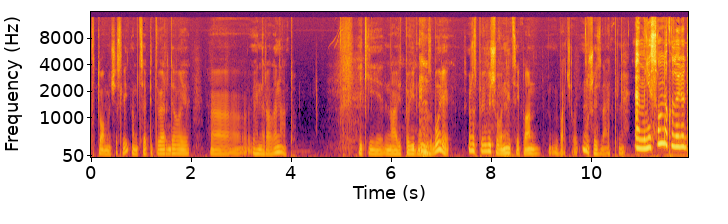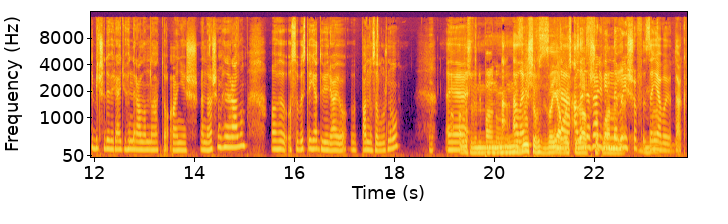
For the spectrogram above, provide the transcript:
в тому числі, нам це підтвердили генерали НАТО, які на відповідному зборі розповіли, що вони цей план бачили. Ну, щось знають про нього. Е, мені сумно, коли люди більше довіряють генералам НАТО, аніж нашим генералам. Е, особисто я довіряю пану Залужному. Е, але ж він пану не але, вийшов з заявою да, і сказав, але, на жаль, що він не вийшов з заявою, так.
